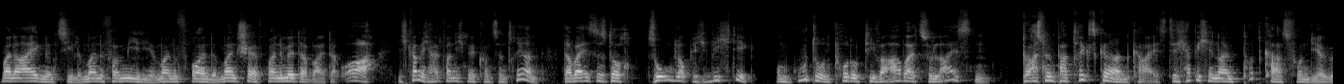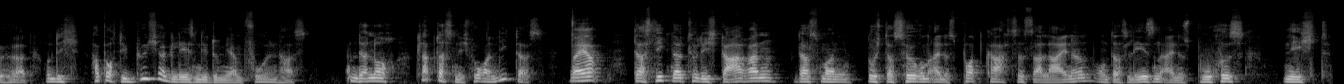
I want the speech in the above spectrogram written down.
meine eigenen Ziele, meine Familie, meine Freunde, mein Chef, meine Mitarbeiter. Oh, ich kann mich einfach nicht mehr konzentrieren. Dabei ist es doch so unglaublich wichtig, um gute und produktive Arbeit zu leisten. Du hast mir ein paar Tricks genannt, Keist. Ich habe ich in einem Podcast von dir gehört und ich habe auch die Bücher gelesen, die du mir empfohlen hast. Und dennoch klappt das nicht. Woran liegt das? Naja, das liegt natürlich daran, dass man durch das Hören eines Podcasts alleine und das Lesen eines Buches nicht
